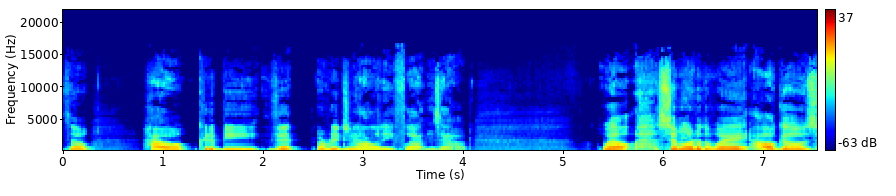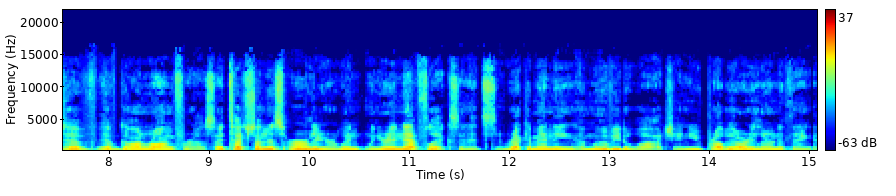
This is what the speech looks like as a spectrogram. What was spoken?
So how could it be that originality flattens out well, similar to the way algos have, have gone wrong for us. I touched on this earlier when, when you're in Netflix and it's recommending a movie to watch, and you probably already learned to think,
